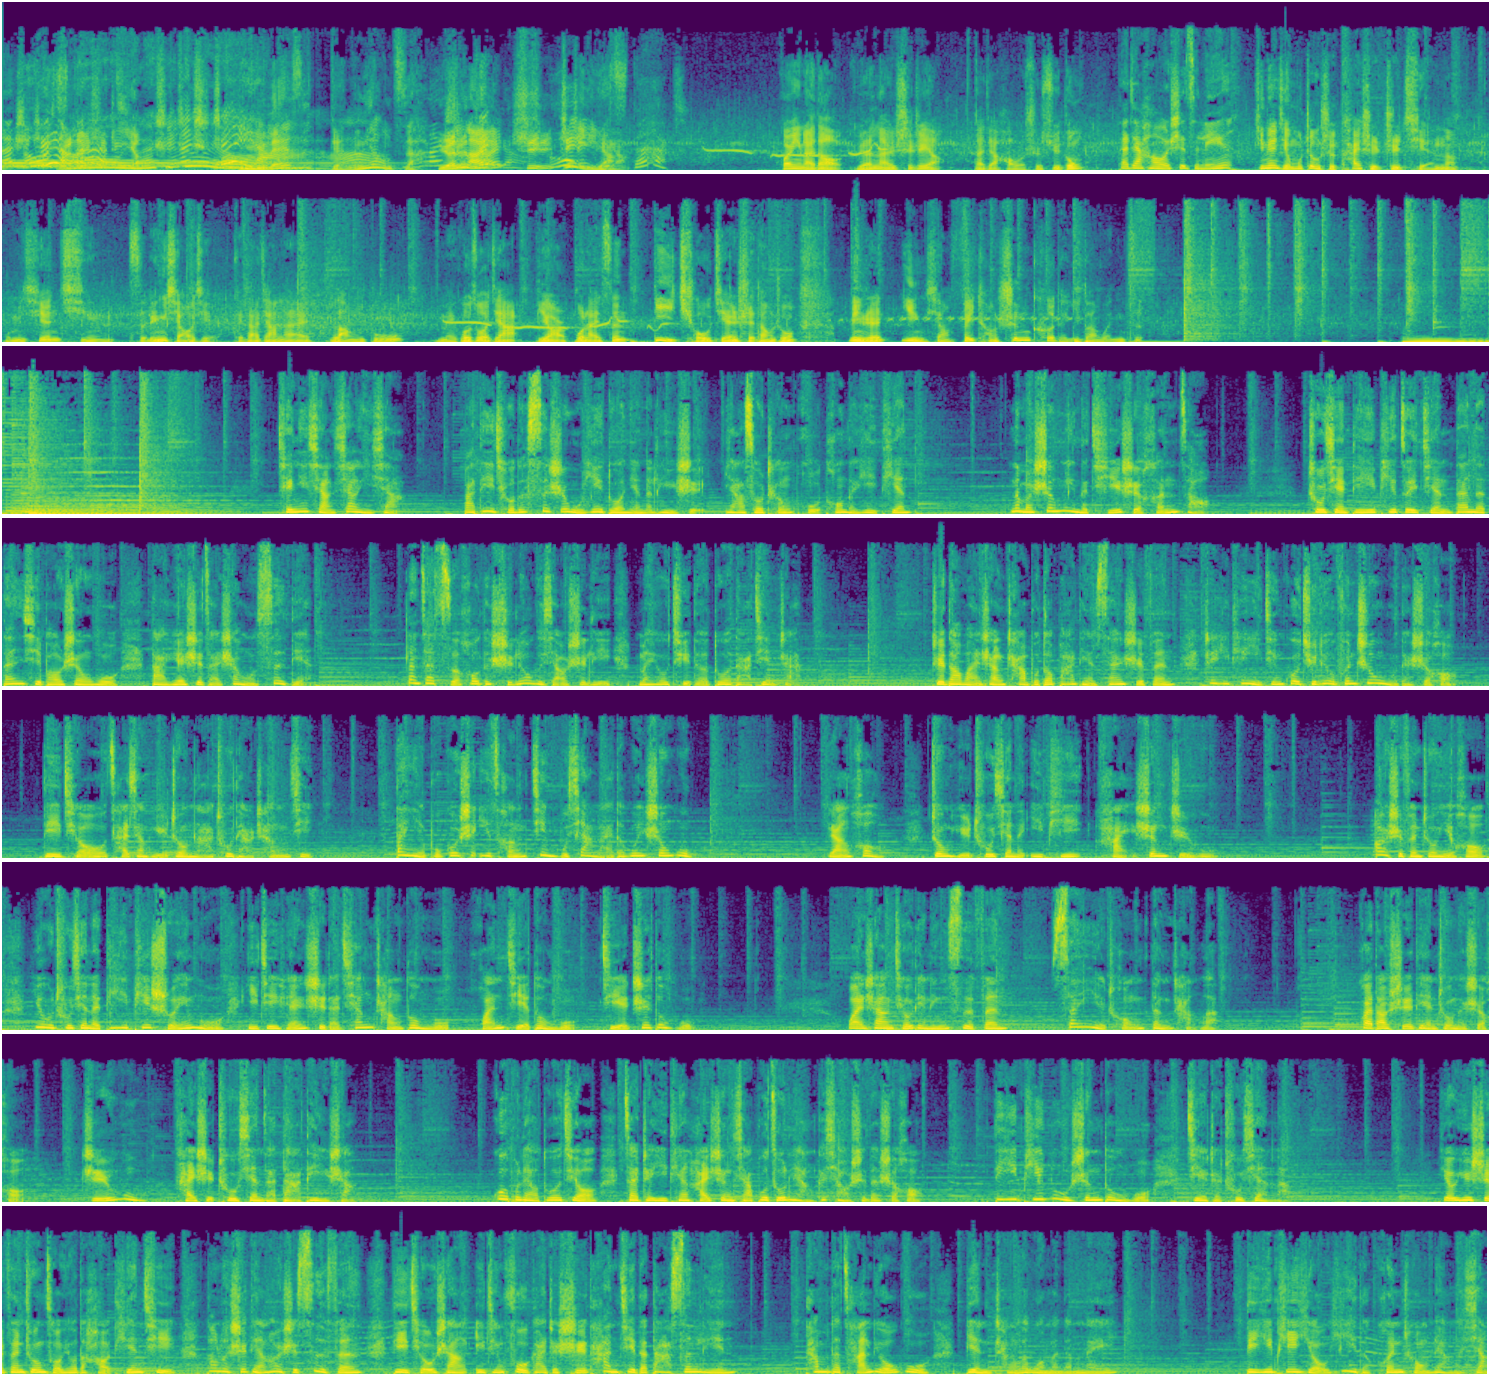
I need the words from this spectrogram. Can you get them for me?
原来是这样，原来是这样。原来是这样，样。原来是点能样。子啊！原来是这样。欢迎来到《原来是这样》，大家好，我是旭东。大家好，我是子琳。今天节目正式开始之前呢，我们先请紫菱小姐给大家来朗读美国作家比尔·布莱森《地球简史》当中令人印象非常深刻的一段文字。请你想象一下，把地球的四十五亿多年的历史压缩成普通的一天，那么生命的起始很早。出现第一批最简单的单细胞生物，大约是在上午四点，但在此后的十六个小时里没有取得多大进展。直到晚上差不多八点三十分，这一天已经过去六分之五的时候，地球才向宇宙拿出点成绩，但也不过是一层静不下来的微生物。然后，终于出现了一批海生植物。二十分钟以后，又出现了第一批水母以及原始的腔肠动物、环节动物、节肢动物。晚上九点零四分，三叶虫登场了。快到十点钟的时候，植物开始出现在大地上。过不了多久，在这一天还剩下不足两个小时的时候，第一批陆生动物接着出现了。由于十分钟左右的好天气，到了十点二十四分，地球上已经覆盖着石炭纪的大森林，它们的残留物变成了我们的煤。第一批有益的昆虫亮了相。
